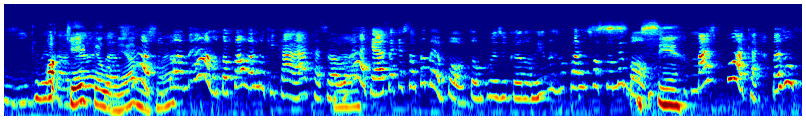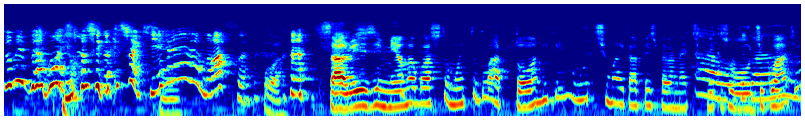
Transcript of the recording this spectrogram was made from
dignos. Ok, né? pelo Faz- menos, né? não tô- Eu não tô falando que, caraca, só... É. é. que essa questão também. Pô, o Tom Cruise e o Keanu Reeves não fazem só filme bom. Sim, Mas, pô, cara, mas um filme vergonhoso, que isso aqui é. Nossa! pô. Sarise mesmo, eu gosto muito do Atômica e o último aí que ela fez pela Netflix, Ah, o Old. Guardian.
